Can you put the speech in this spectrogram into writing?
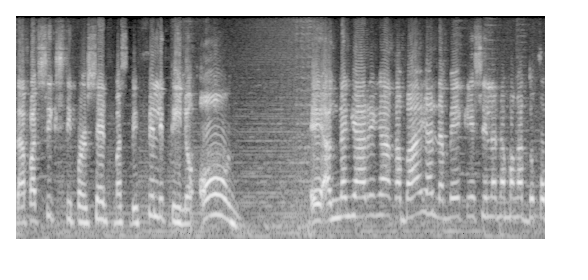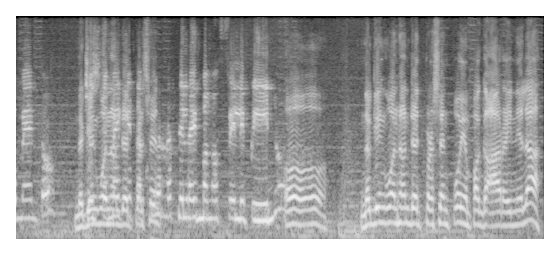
dapat 60% must be Filipino-owned. Eh, ang nangyari nga, kabayan, na meke sila ng mga dokumento. Naging just to make it 100%. appear na sila yung mga Filipino. Oo, oo. Naging 100% po yung pag-aaral nila.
